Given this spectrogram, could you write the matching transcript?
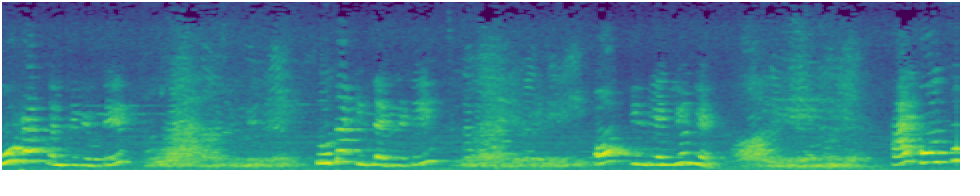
Who have contributed? To the integrity, of, Indian Union. of Indian Union. I also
